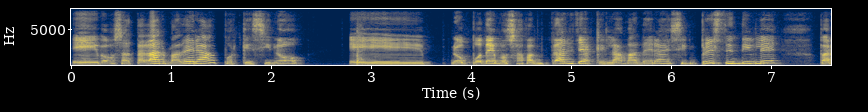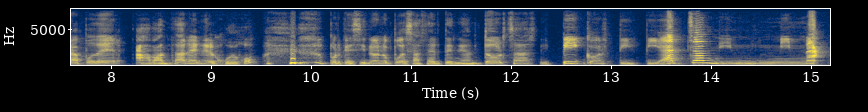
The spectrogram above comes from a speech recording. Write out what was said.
Eh, vamos a talar madera porque si no, eh, no podemos avanzar ya que la madera es imprescindible para poder avanzar en el juego. porque si no, no puedes hacerte ni antorchas, ni picos, ni, ni hachas, ni, ni nada.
